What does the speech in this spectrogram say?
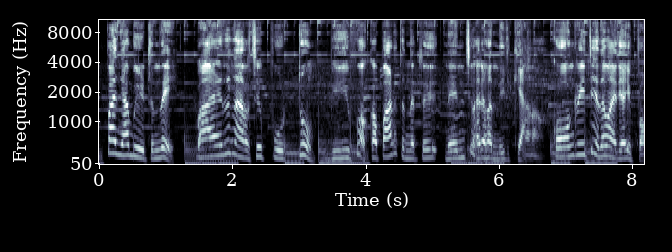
ഇപ്പൊ ഞാൻ വീട്ടിൽ നിന്നേ വയറ് നിറച്ച് പുട്ടും ബീഫും ഒക്കെ പാടെ തിന്നിട്ട് നെഞ്ചു വരെ വന്നിരിക്കുകയാണോ കോൺക്രീറ്റ് ചെയ്ത മാതിരിയാ ഇപ്പോ.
